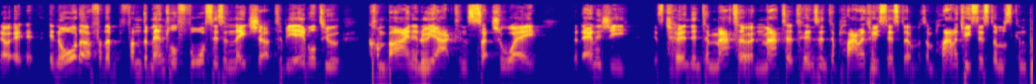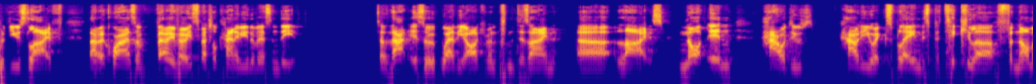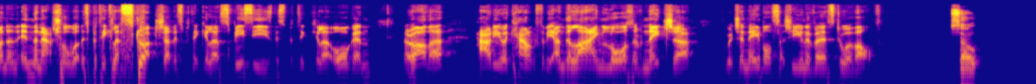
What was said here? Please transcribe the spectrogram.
You know, in order for the fundamental forces in nature to be able to combine and react in such a way that energy is turned into matter and matter turns into planetary systems and planetary systems can produce life, that requires a very, very special kind of universe indeed. So that is where the argument from design uh, lies, not in how do how do you explain this particular phenomenon in the natural world, this particular structure, this particular species, this particular organ, but rather how do you account for the underlying laws of nature which enable such a universe to evolve? So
